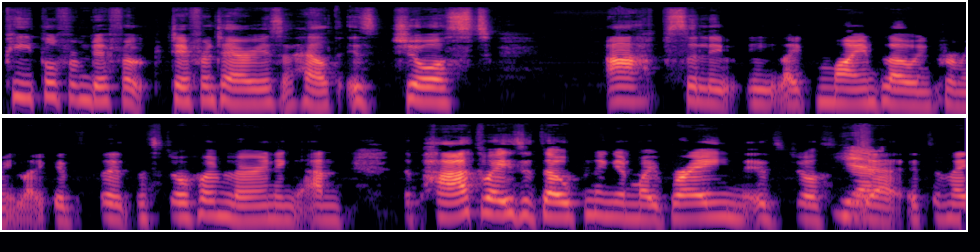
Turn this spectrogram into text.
people from different different areas of health is just absolutely like mind blowing for me. Like it's the, the, stuff I'm learning and the pathways it's opening in my brain is just yeah, yeah it's amazing.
